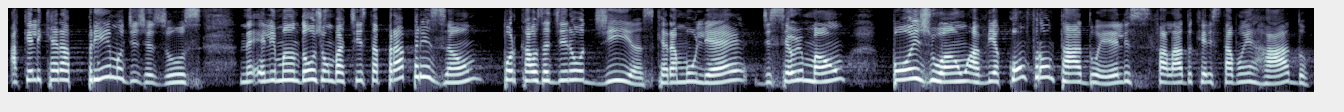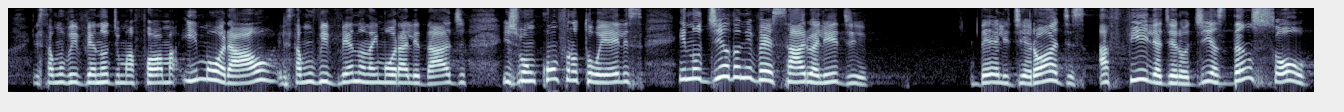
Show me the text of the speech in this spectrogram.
aquele que era primo de Jesus, né, ele mandou João Batista para a prisão por causa de Herodias, que era mulher de seu irmão, pois João havia confrontado eles, falado que eles estavam errados, eles estavam vivendo de uma forma imoral, eles estavam vivendo na imoralidade, e João confrontou eles, e no dia do aniversário ali de dele, de Herodes, a filha de Herodias dançou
